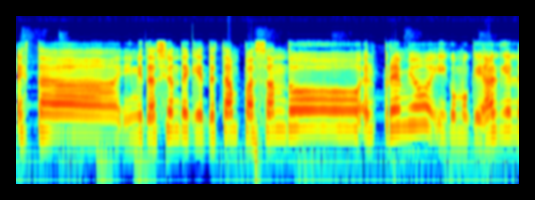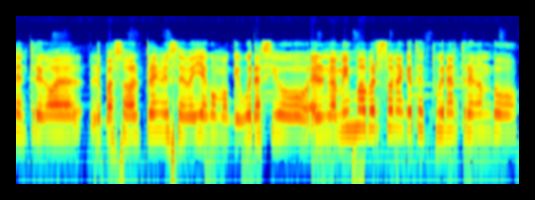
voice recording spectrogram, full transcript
esta imitación de que te están pasando el premio y como que alguien le entregaba, le pasaba el premio y se veía como que hubiera sido el- la misma persona que te estuviera entregando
